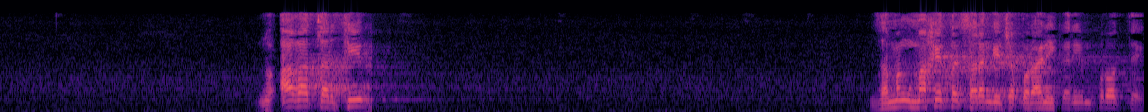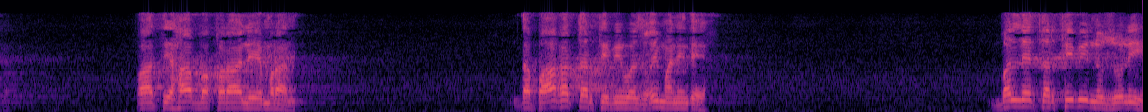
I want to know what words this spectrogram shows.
نو هغه ترتیب زمنګ مخه ته سرنګ چې قرآني کریم پروت دی فاتحه بقره ال عمران د پاغه ترتیبي وضعي معنی ده بل ترتیبي نزولي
